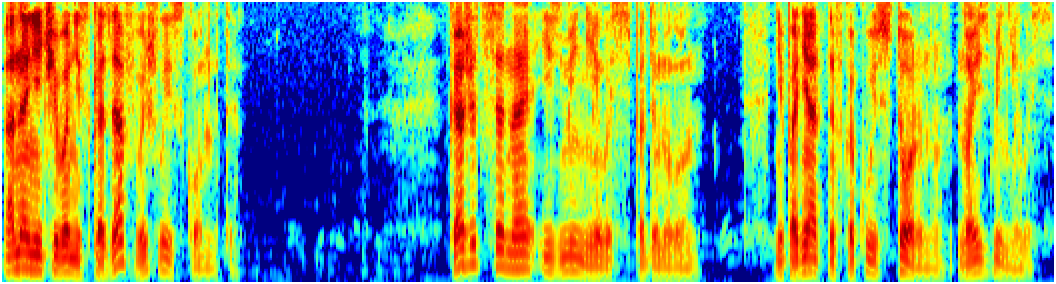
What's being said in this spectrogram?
Она, ничего не сказав, вышла из комнаты. «Кажется, она изменилась», — подумал он. Непонятно в какую сторону, но изменилась.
